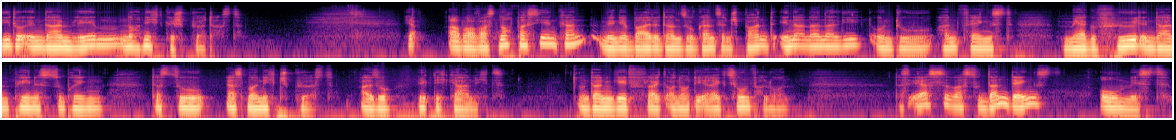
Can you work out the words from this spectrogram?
die du in deinem Leben noch nicht gespürt hast. Ja, aber was noch passieren kann, wenn ihr beide dann so ganz entspannt ineinander liegt und du anfängst, mehr Gefühl in deinem Penis zu bringen, dass du erstmal nichts spürst. Also wirklich gar nichts. Und dann geht vielleicht auch noch die Erektion verloren. Das Erste, was du dann denkst, oh Mist,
